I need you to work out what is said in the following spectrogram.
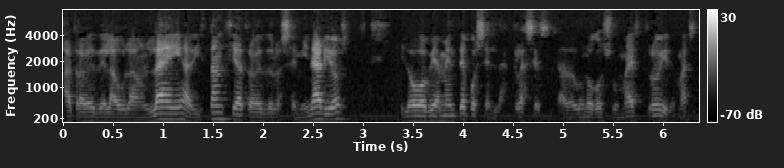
a través del aula online, a distancia, a través de los seminarios y luego obviamente pues en las clases, cada uno con su maestro y demás.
